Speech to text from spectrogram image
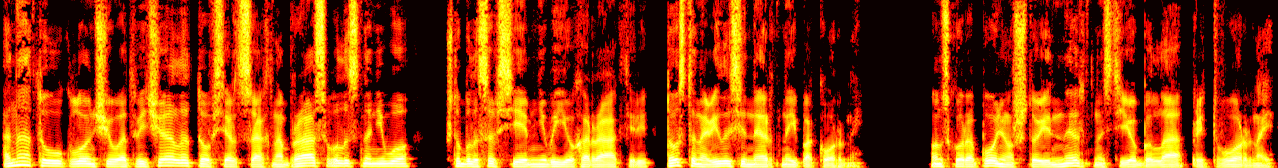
Она то уклончиво отвечала, то в сердцах набрасывалась на него, что было совсем не в ее характере, то становилась инертной и покорной. Он скоро понял, что инертность ее была притворной,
